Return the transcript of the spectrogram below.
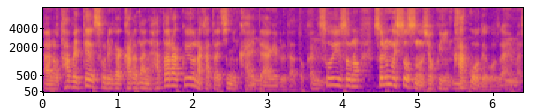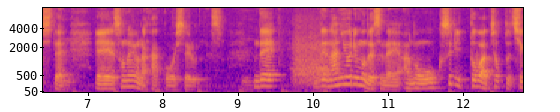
あの食べてそれが体に働くような形に変えてあげるだとか、そういうそのそれも一つの食品加工でございまして、えーそのような加工をしてるんです。でで何よりもですねあのお薬とはちょっと違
